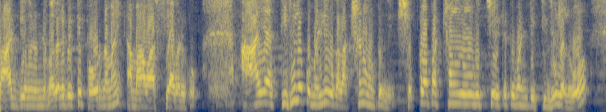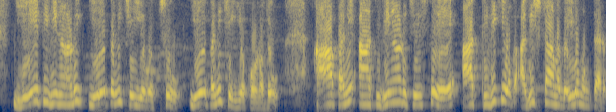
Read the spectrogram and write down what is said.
పాడ్యము నుండి మొదలుపెట్టి పౌర్ణమై అమావాస్య వరకు. ఆయా తిథులకు మళ్ళీ ఒక లక్షణం ఉంటుంది. శుక్లపక్షంలో వచ్చేటటువంటి తిథులలో ఏ తిథి నాడు ఏ పని చెయ్యవచ్చు? ఏ పని చెయ్యకూడదు? ఆ పని ఆ తిథి నాడు చేస్తే ఆ తిథికి ఒక అధిష్టాన దైవం ఉంటారు.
